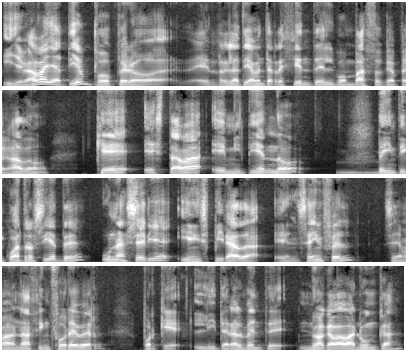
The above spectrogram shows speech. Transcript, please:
y llevaba ya tiempo, pero es relativamente reciente el bombazo que ha pegado, que estaba emitiendo 24/7 una serie inspirada en Seinfeld, se llamaba Nothing Forever, porque literalmente no acababa nunca,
